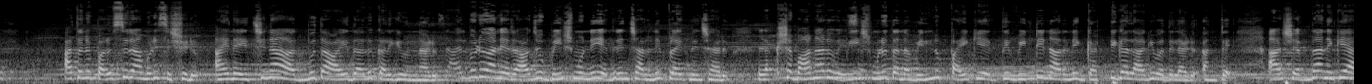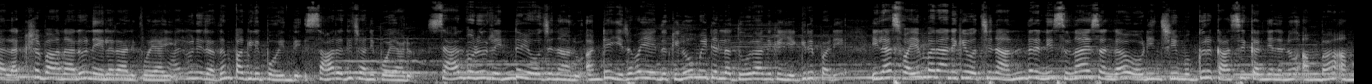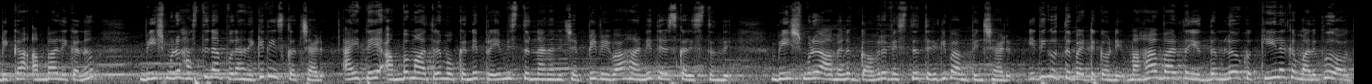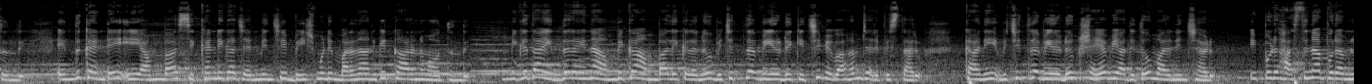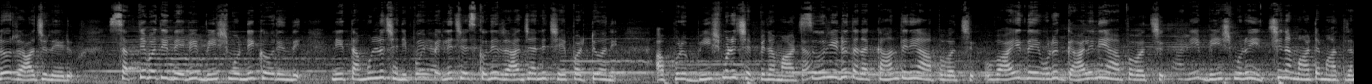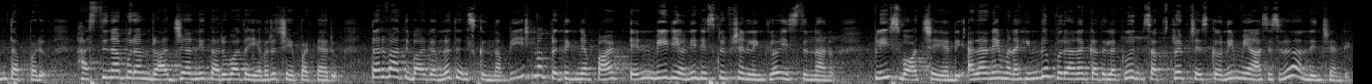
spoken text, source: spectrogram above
అతను పరశురాముడి శిష్యుడు. ఆయన ఇచ్చిన అద్భుత ఆయుధాలు కలిగి ఉన్నాడు. శాల్వుడు అనే రాజు భీష్ముడిని ఎదిరించాలని ప్రయత్నించాడు. లక్ష బాణాలు భీష్ముడు తన విల్లు పైకి ఎత్తి వింటి నారని గట్టిగా లాగి వదిలాడు. అంతే. ఆ శబ్దానికి ఆ లక్ష బాణాలు నేలరాలిపోయాయి. శాల్వుని రథం పగిలిపోయింది. సారథి చనిపోయాడు. శాల్వుడు రెండు యోజనాలు అంటే ఇరవై ఐదు కిలోమీటర్ల దూరానికి ఎగిరిపడి ఇలా స్వయంవరానికి వచ్చిన అందరినీ సునాయసంగా ఓడించి ముగ్గురు కాశీ కన్యలను అంబ అంబిక అంబాలికను భీష్ముడు హస్తినాపురానికి తీసుకొచ్చాడు. అయితే అంబ మాత్రం ఒకరిని ప్రేమిస్తున్నానని చెప్పి వివాహాన్ని తిరస్కరిస్తుంది. భీష్ముడు ఆమెను గౌరవిస్తూ తిరిగి పంపించాడు. ఇది గుర్తుపెట్టుకోండి మహాభారత యుద్ధంలో ఒక కీలక మలుపు అవుతుంది. ఎందుకంటే ఈ అంబ శిఖండిగా జన్మించి భీష్ముడి మరణానికి కారణమవుతుంది. మిగతా ఇద్దరైన అంబిక అంబాలికలను విచిత్ర వీరుడికిచ్చి వివాహం జరిపిస్తారు. కానీ విచిత్ర వీరుడు క్షయవ్యాధితో మరణించాడు. ఇప్పుడు హస్తినాపురంలో రాజు లేడు. సత్యవతీదేవి భీష్ముడిని కోరింది. నీ తమ్ముళ్ళు చనిపోయి పెళ్ళి చేసుకొని రాజ్యాన్ని చేపట్టు అని. అప్పుడు భీష్ముడు చెప్పిన మాట సూర్యుడు తన కాంతిని ఆపవచ్చు. వాయుదేవుడు గాలిని ఆపవచ్చు. కానీ భీష్ముడు ఇచ్చిన మాట మాత్రం తప్పడు. హస్తినాపురం రాజ్యాన్ని తరువాత ఎవరు చేపట్టారు? తర్వాతి భాగంలో తెలుసుకుందాం. భీష్మ ప్రతిజ్ఞ పార్ట్ టెన్ వీడియోని డిస్క్రిప్షన్ లింక్లో ఇస్తున్నాను. ప్లీజ్ వాచ్ చేయండి. అలానే మన హిందూ పురాణ కథలకు సబ్స్క్రైబ్ చేసుకొని మీ ఆశీస్సులు అందించండి.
